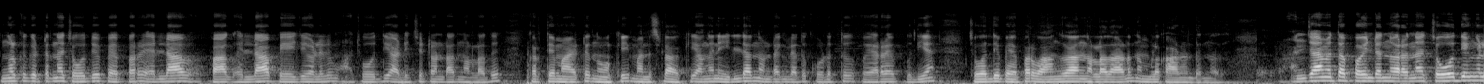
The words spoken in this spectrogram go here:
നിങ്ങൾക്ക് കിട്ടുന്ന ചോദ്യ പേപ്പർ എല്ലാ ഭാഗ എല്ലാ പേജുകളിലും ചോദ്യം അടിച്ചിട്ടുണ്ടെന്നുള്ളത് കൃത്യമായിട്ട് നോക്കി മനസ്സിലാക്കി. അങ്ങനെ ഇല്ലെന്നുണ്ടെങ്കിൽ അത് കൊടുത്ത് വേറെ പുതിയ ചോദ്യ പേപ്പർ വാങ്ങുക എന്നുള്ളതാണ് നമ്മൾ കാണേണ്ടുന്നത്. അഞ്ചാമത്തെ പോയിന്റ് എന്ന് പറയുന്നത് ചോദ്യങ്ങൾ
